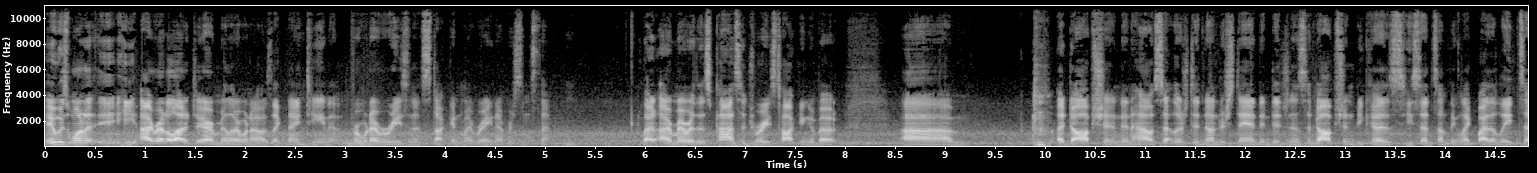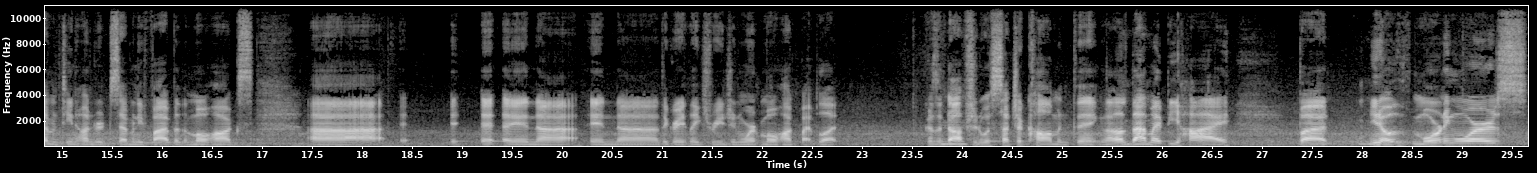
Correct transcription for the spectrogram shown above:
it was one of he. I read a lot of J.R. Miller when I was like 19, and for whatever reason, it's stuck in my brain ever since then. But I remember this passage where he's talking about um, adoption and how settlers didn't understand Indigenous adoption because he said something like by the late 1700s, 75 of the Mohawks. Uh, in uh, in uh, the Great Lakes region weren't Mohawk by blood because mm-hmm. adoption was such a common thing. Now, that might be high, but you know, mourning wars,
